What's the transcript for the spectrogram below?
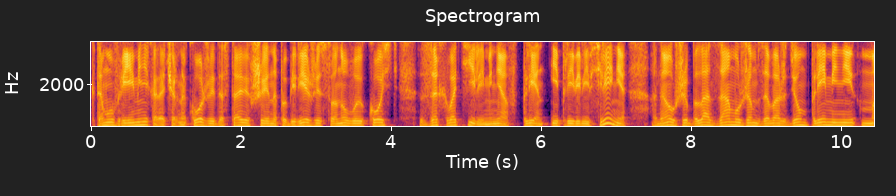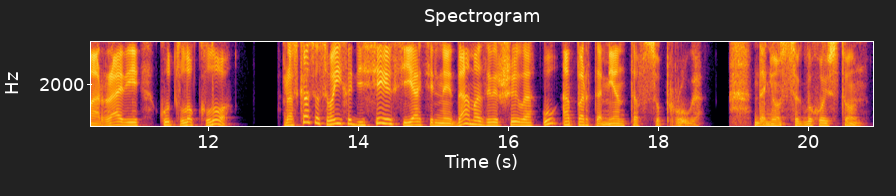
К тому времени, когда чернокожие, доставившие на побережье слоновую кость, захватили меня в плен и привели в селение, она уже была замужем за вождем племени Марави Кутлокло. Рассказ о своих одиссеях сиятельная дама завершила у апартаментов супруга. Донесся глухой стон –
